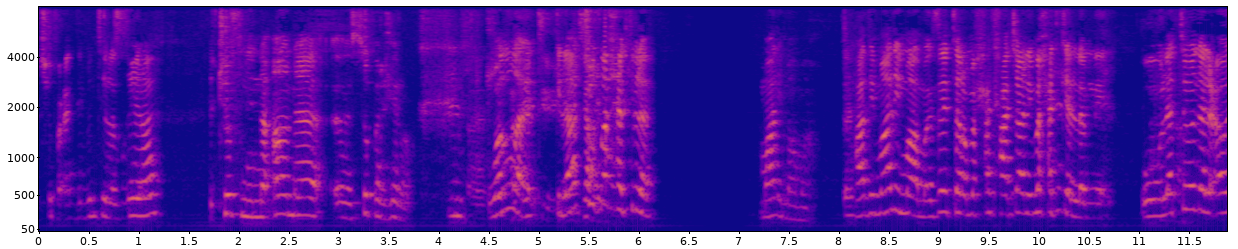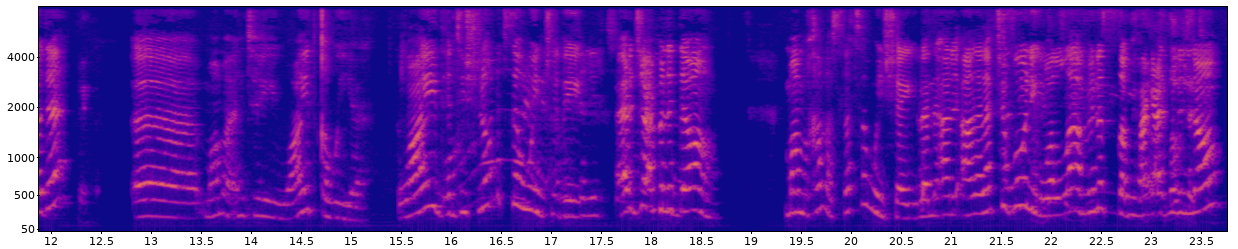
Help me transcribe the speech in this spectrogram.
شوف عندي بنتي الصغيرة تشوفني إن أنا آه، سوبر هيرو. والله لا تشوف أحد كله مالي ماما. هذه مالي ماما. زي ترى ما حد حاجاني ما حد كلمني. ولا تون العودة آه ماما انت وايد قوية. وايد. انت شلون تسوين كذي؟ ارجع من الدوام. ماما خلاص لا تسوين شيء لأن أنا أنا لا تشوفوني والله من الصبح. أقعد من النوم.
